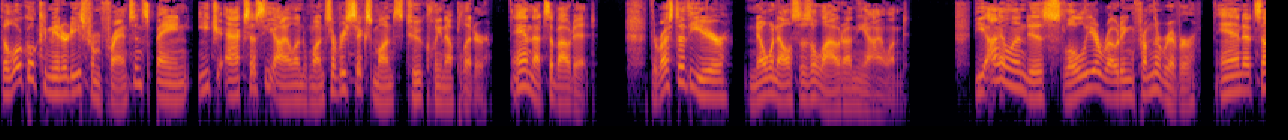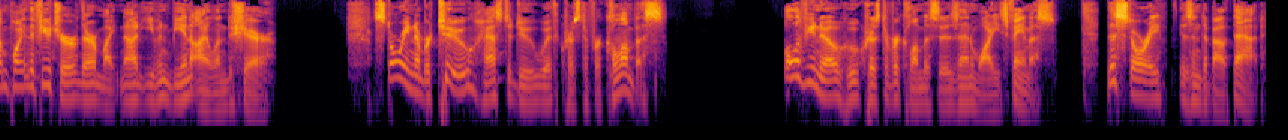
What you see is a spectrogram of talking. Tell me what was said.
The local communities from France and Spain each access the island once every six months to clean up litter, and that's about it. The rest of the year, no one else is allowed on the island. The island is slowly eroding from the river, and at some point in the future, there might not even be an island to share. Story number two has to do with Christopher Columbus. All of you know who Christopher Columbus is and why he's famous. This story isn't about that.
